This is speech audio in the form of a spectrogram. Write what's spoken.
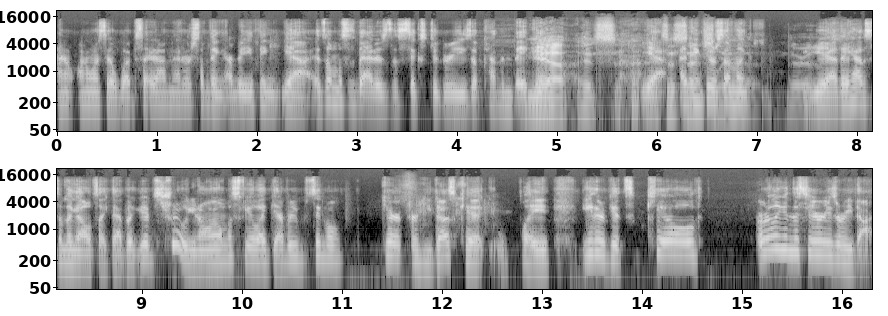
I don't. I don't want to say a website on that or something. Everything. Yeah, it's almost as bad as the Six Degrees of Kevin Bacon. Yeah, it's Yeah, it's I think there's something- that. There Yeah, is. they have something else like that, but it's true. You know, I almost feel like every single character he does ki- play either gets killed early in the series or he died.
